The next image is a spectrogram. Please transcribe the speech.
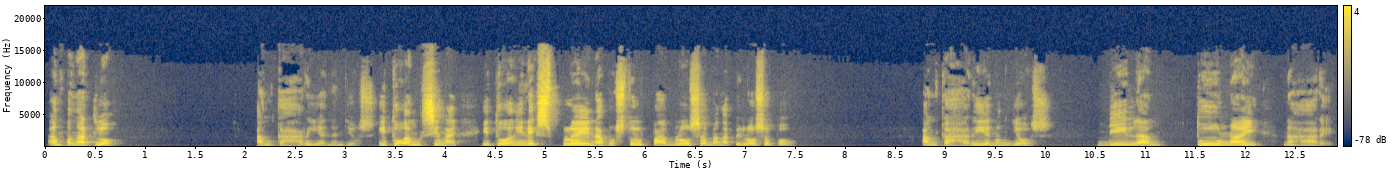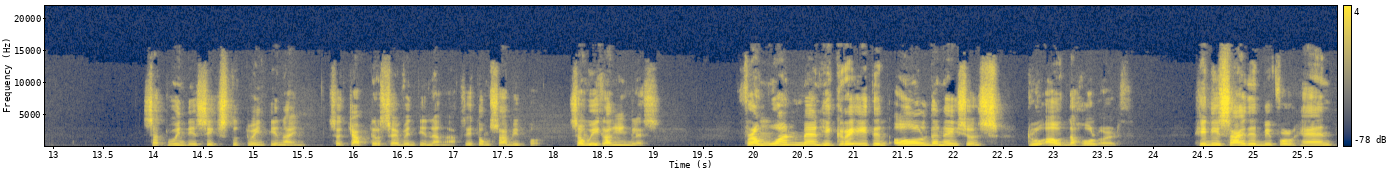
Ang pangatlo, ang kaharian ng Diyos. Ito ang sinay, ito ang inexplain Apostol Pablo sa mga pilosopo. Ang kaharian ng Diyos bilang tunay na hari. Sa 26 to 29, sa chapter 17 ng Acts, itong sabi po sa wikang Ingles. From one man he created all the nations throughout the whole earth. He decided beforehand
